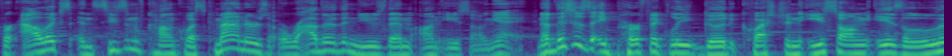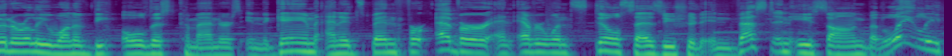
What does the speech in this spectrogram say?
for Alex and season of conquest commanders rather than use them on Yi Seong-Gye. Now this is a perfectly good question. Isong is literally one of the oldest commanders in the game and it's been forever and everyone still says you should invest in Isong but lately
